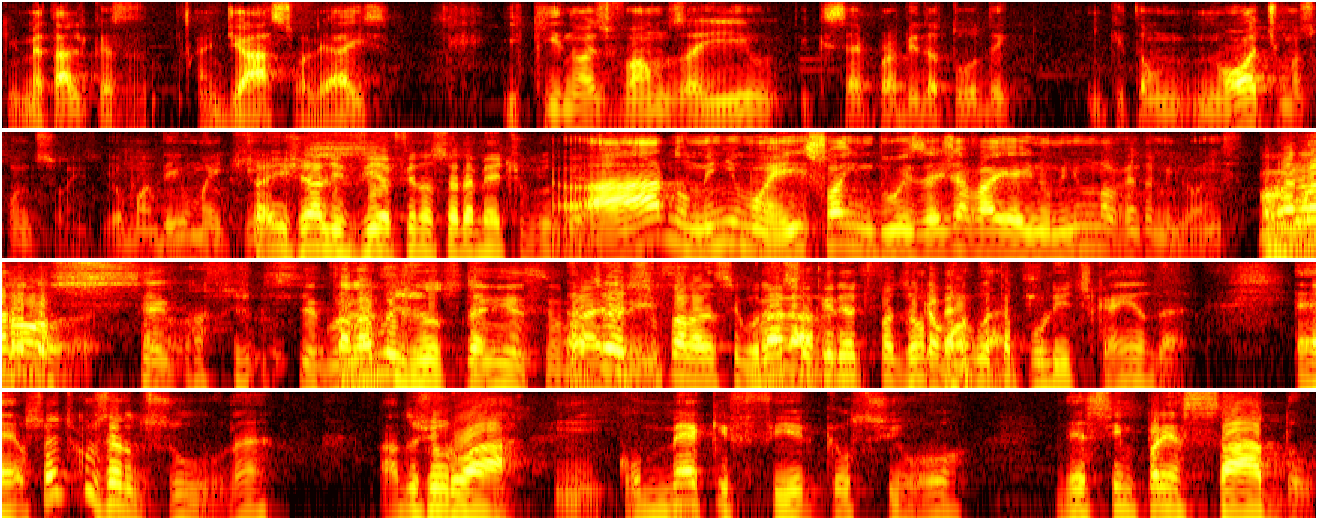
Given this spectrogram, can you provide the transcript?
que- metálicas, de aço, aliás, e que nós vamos aí, que serve para a vida toda que estão em ótimas condições. Eu mandei uma equipe. Isso aí já alivia financeiramente o governo. Ah, no mínimo aí, só em duas aí já vai aí no mínimo 90 milhões. Governador, se-. Falamos juntos, né? Isso, vai, Antes de falar da segurança, lá, eu queria te fazer uma pergunta vontade. política ainda. É, o senhor é de Cruzeiro do Sul, né? A do Juruá. Hum. Como é que fica o senhor nesse imprensado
